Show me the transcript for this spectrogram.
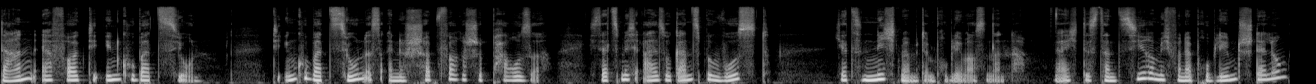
Dann erfolgt die Inkubation. Die Inkubation ist eine schöpferische Pause. Ich setze mich also ganz bewusst jetzt nicht mehr mit dem Problem auseinander. Ja, ich distanziere mich von der Problemstellung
